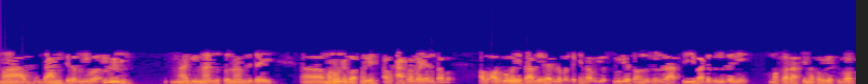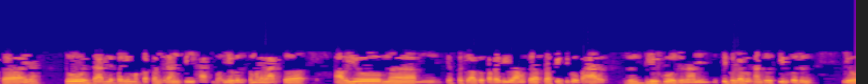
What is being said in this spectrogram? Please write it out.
माघ दाङतिर पनि माघी माघ जस्तो नामले चाहिँ मनाउने गर्छौँ कि अब खास गरेर हेर्नुहोस् अब अब अर्को हिसाबले हेर्नु भनेदेखि अब यो सूर्य धनु जुन राशिबाट जुन हुन्छ नि मकर राशिमा प्रवेश गर्छ होइन त्यो हिसाबले पनि मकर सङ्क्रान्ति खास भइएको जस्तो मलाई लाग्छ अब यो त्यसपछि अर्को तपाईँको यो आउँछ प्रकृतिको उपहार जुन तिलको जुन हामी तिलको लडु खान्छौँ तिलको जुन यो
